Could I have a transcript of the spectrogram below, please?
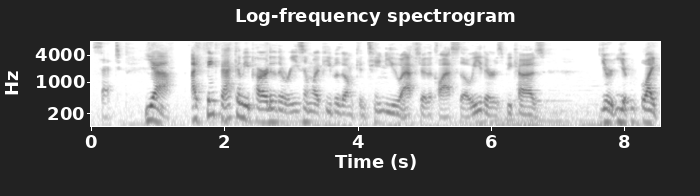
set Yeah, I think that can be part of the reason why people don't continue after the class though either is because you're you're like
